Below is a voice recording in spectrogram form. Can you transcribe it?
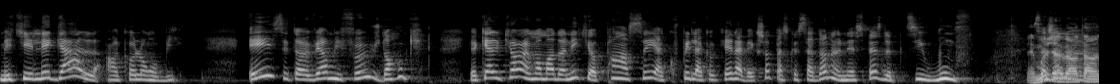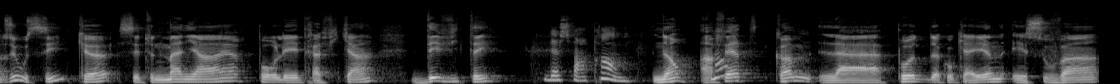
mais qui est légal en Colombie. Et c'est un vermifuge, donc il y a quelqu'un à un moment donné qui a pensé à couper de la cocaïne avec ça parce que ça donne une espèce de petit wouf. Mais moi, j'avais un- entendu aussi que c'est une manière pour les trafiquants d'éviter. De se faire prendre. Non, en Non? fait, comme la poudre de cocaïne est souvent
